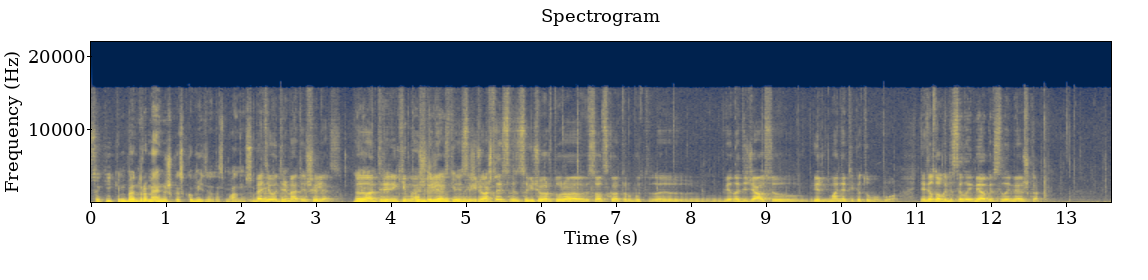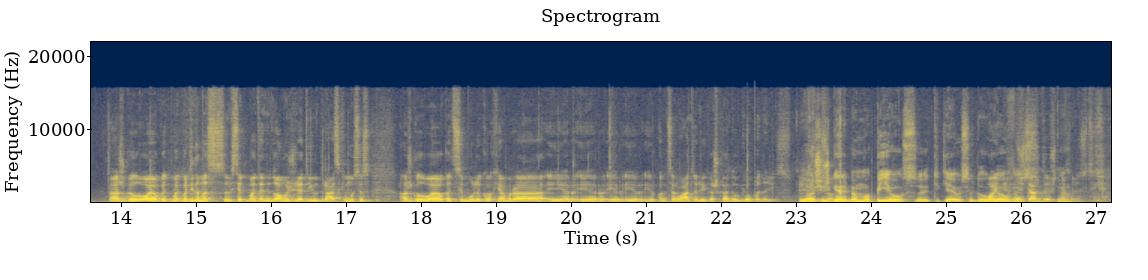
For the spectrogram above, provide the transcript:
sakykime, bendruomeniškas komitetas, mano Bet jau supratimu. antri metai išėlės. Jo. Antri rinkimai išėlės. Tai sakyčiau, aš tai sakyčiau, Arturo Visotsko turbūt e, viena didžiausių irgi man netikėtumų buvo. Ne dėl to, kad jisai laimėjo, kad jisai laimėjo iš karto. Aš galvojau, kad ma- matydamas vis tiek man ten įdomu žiūrėti jų draskimusis, aš galvojau, kad Simuliko Hebra ir, ir, ir, ir, ir konservatoriai kažką daugiau padarys. Nu, aš iš gerbiamo Pijaus e, tikėjausi daugiau. ne, iš nes- ten tai aš nieko nesitikėjau.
